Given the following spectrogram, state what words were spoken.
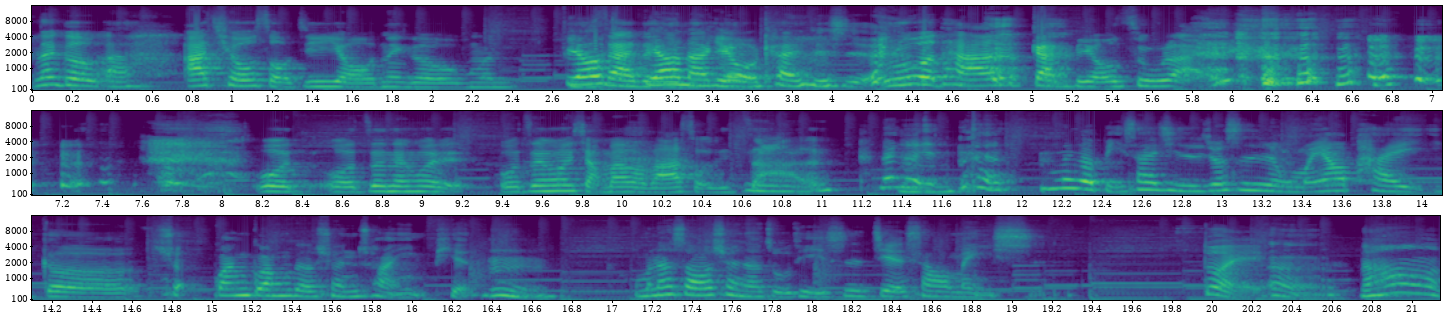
那个啊，阿秋手机有那个我们不要不要拿给我看，谢谢。如果他敢流出来，我我真的会，我真的会想办法把他手机砸了。那个、嗯、那个比赛其实就是我们要拍一个宣观光的宣传影片。嗯，我们那时候选的主题是介绍美食。对，嗯，然后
